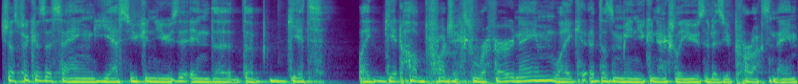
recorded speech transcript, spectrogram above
just because they're saying yes, you can use it in the the Git like GitHub project repo name, like it doesn't mean you can actually use it as your product's name.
